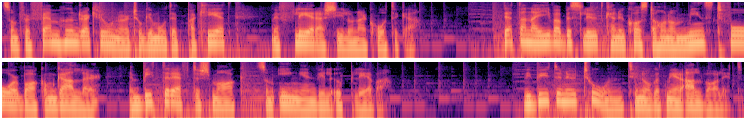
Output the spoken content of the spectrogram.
som för 500 kronor tog emot ett paket med flera kilo narkotika. Detta naiva beslut kan nu kosta honom minst två år bakom galler, en bitter eftersmak som ingen vill uppleva. Vi byter nu ton till något mer allvarligt.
